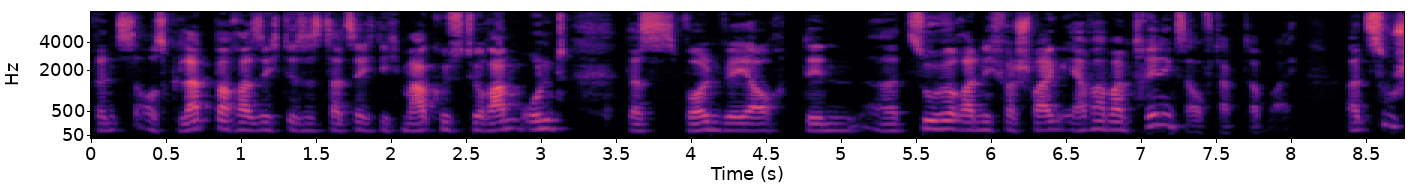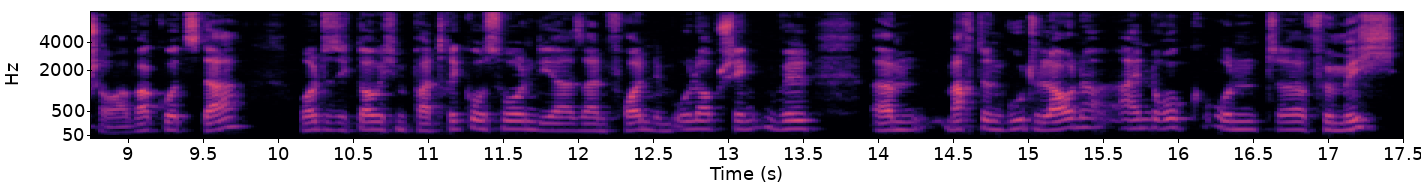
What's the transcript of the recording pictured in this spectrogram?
wenn es aus Gladbacher Sicht ist, ist tatsächlich Markus Thüram. Und das wollen wir ja auch den äh, Zuhörern nicht verschweigen. Er war beim Trainingsauftakt dabei. Als Zuschauer, war kurz da, wollte sich, glaube ich, ein paar Trikots holen, die er seinen Freunden im Urlaub schenken will. Ähm, machte einen gute Laune-Eindruck und äh, für mich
